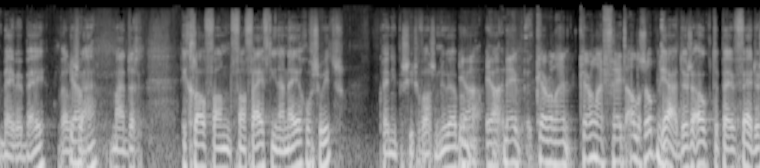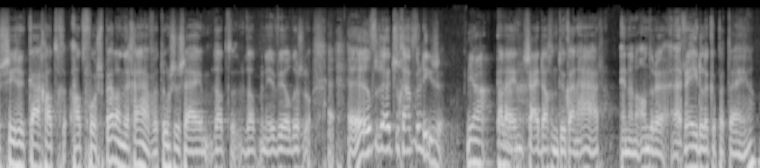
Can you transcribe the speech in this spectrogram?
BBB, weliswaar. Ja. Maar de, ik geloof van, van 15 naar 9 of zoiets. Ik weet niet precies hoeveel ze nu hebben. Ja, ja, nee, Caroline, Caroline vreet alles op nu. Ja, dus ook de PVV. Dus Sigrid Kaag had, had voorspellende gaven toen ze zei dat, dat meneer Wilders eh, heel veel zetels gaat verliezen. Ja, Alleen, zij dacht natuurlijk aan haar en aan andere eh, redelijke partijen.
